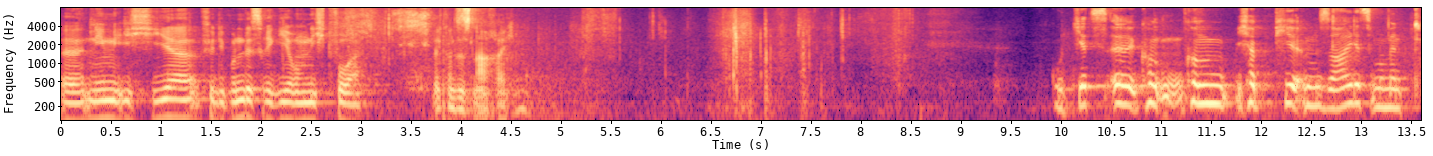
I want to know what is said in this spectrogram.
äh, nehme ich hier für die Bundesregierung nicht vor. Vielleicht können Sie es nachreichen. Gut, jetzt äh, kommen, komm, ich habe hier im Saal jetzt im Moment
